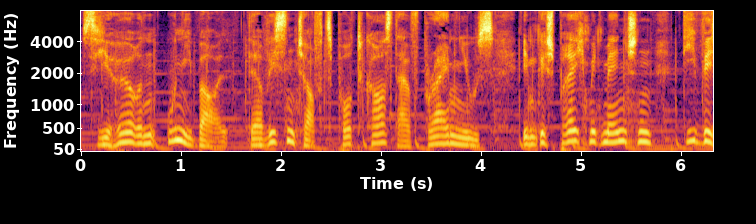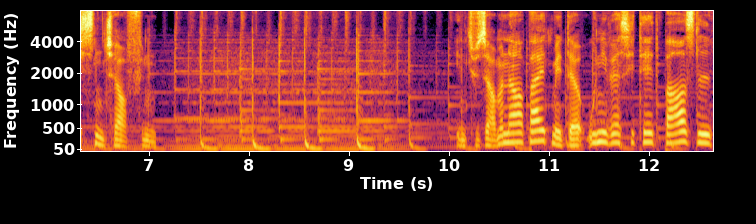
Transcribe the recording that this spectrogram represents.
Sie hören Uniball, der Wissenschaftspodcast auf Prime News, im Gespräch mit Menschen, die Wissenschaften. In Zusammenarbeit mit der Universität Basel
